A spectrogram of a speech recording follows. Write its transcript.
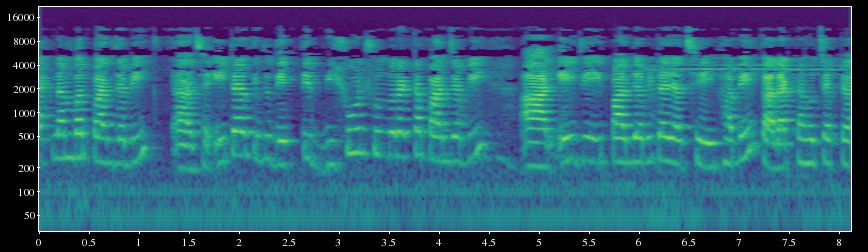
এক নাম্বার পাঞ্জাবি। আচ্ছা এটা কিন্তু দেখতে ভীষণ সুন্দর একটা পাঞ্জাবি। আর এই যে এই পাঞ্জাবিটা যাচ্ছে এইভাবে, কালারটা হচ্ছে একটা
